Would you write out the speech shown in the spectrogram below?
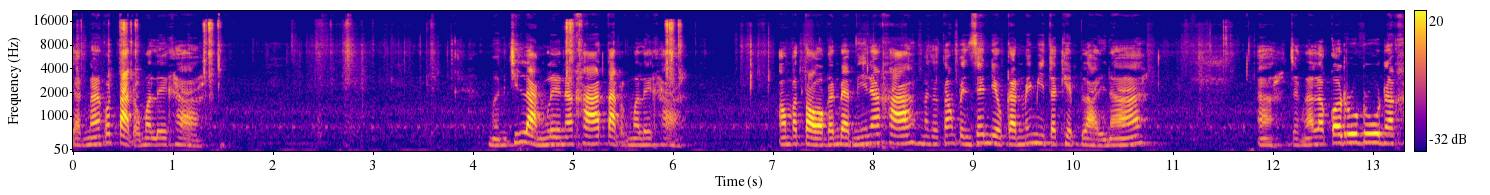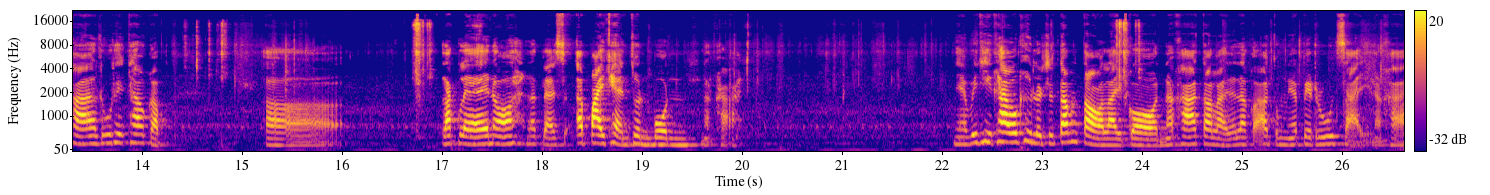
จากนั้นก็ตัดออกมาเลยค่ะ เหมือนชิ้นหลังเลยนะคะ ตัดออกมาเลยค่ะ เอามาต่อกันแบบนี้นะคะ มันจะต้องเป็นเส้นเดียวกันไม่มีตะเข็บไหลนะอะจากนั้นเราก็รูดๆนะคะ รูดให้เท่ากับรักแร้เนาะรักแร้ปลายแขนส่วนบนนะคะเนี่ยวิธีเข้าก็คือเราจะต้องต่อไหล่ก่อนนะคะ ต่อไหล่แล้วเราก็เอาตรงนี้ไปรูดใส่นะคะ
